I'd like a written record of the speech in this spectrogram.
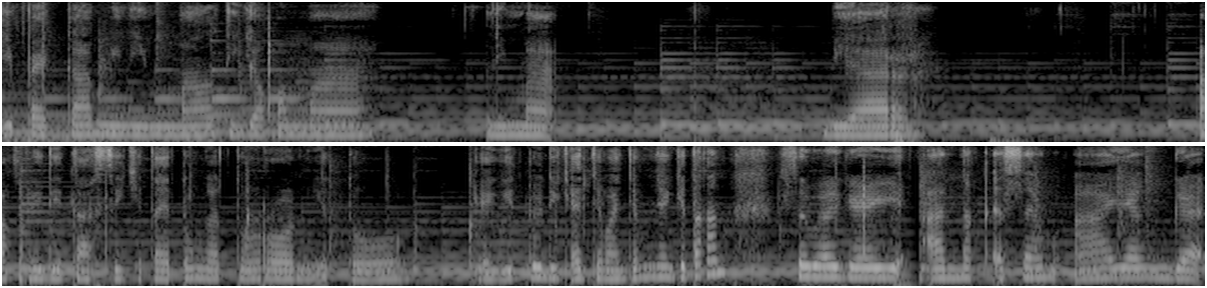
IPK minimal 3,5 biar akreditasi kita itu nggak turun gitu. Kayak gitu di ancam-ancamnya kita kan sebagai anak SMA yang nggak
